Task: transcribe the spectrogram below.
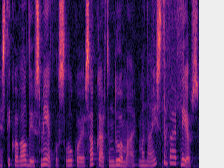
es tikko valdīju smieklus, lūkojos apkārt un domāju, manā istabā ir Dievs.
